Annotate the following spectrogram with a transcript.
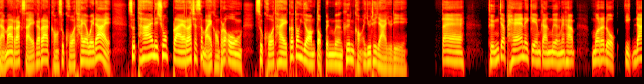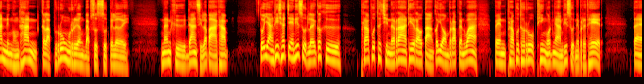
สามารถรักษาเอกราชของสุขโขทัยเอาไว้ได้ สุดท้ายในช่วงปลายรัชสมัยของพระองค์ สุขโขทัยก็ต้องยอมตกเป็นเมืองขึ้นของอยุธยาอยู่ดี แต่ถึงจะแพ้ในเกมการเมืองนะครับ มรดกอีกด้านหนึ่งของท่านกลับรุ่งเรืองแบบสุดๆไปเลย นั่นคือด้านศิลปะครับ ตัวอย่างที่ชัดเจนที่สุดเลยก็คือ พระพุทธชินราชที่เราต่างก็ยอมรับกันว่า เป็นพระพุทธรูปที่งดงามที่สุดในประเทศ แต่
